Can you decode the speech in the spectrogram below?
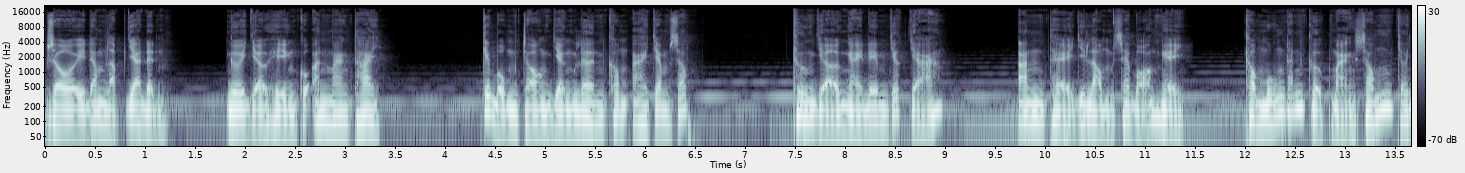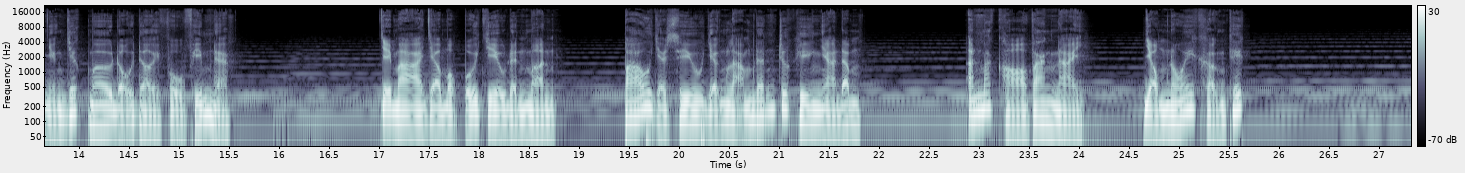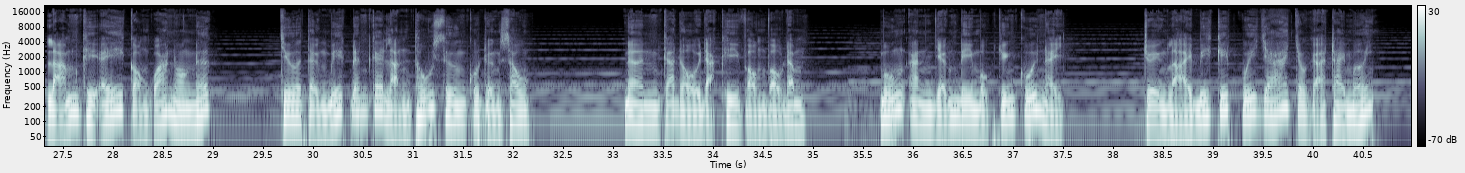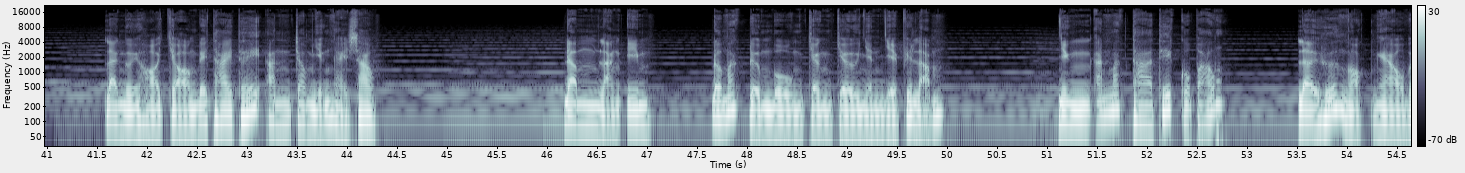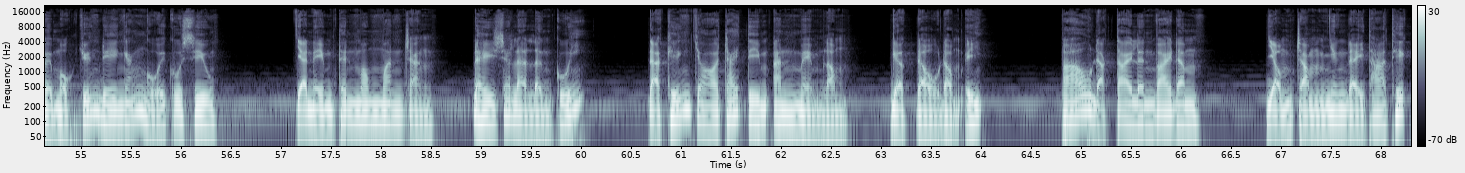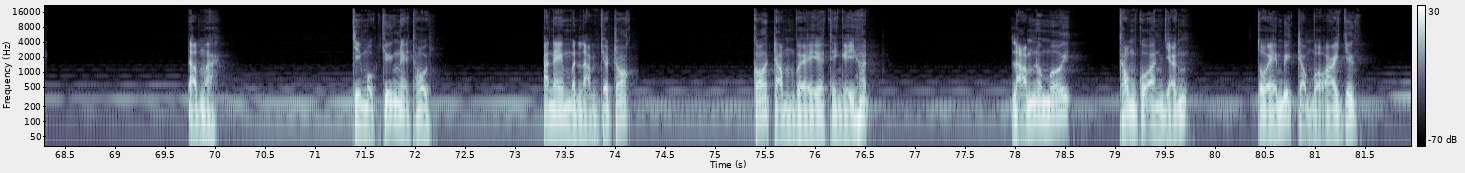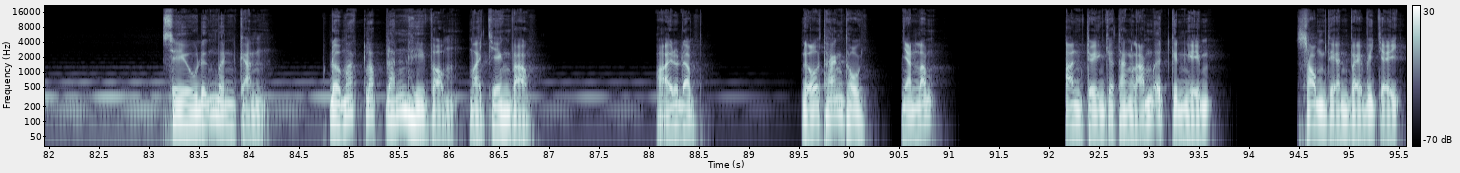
Rồi đâm lập gia đình, Người vợ hiện của anh mang thai cái bụng tròn dần lên không ai chăm sóc. Thương vợ ngày đêm vất vả. Anh thề với lòng sẽ bỏ nghề, Không muốn đánh cược mạng sống Cho những giấc mơ đổi đời phù phiếm nè Vậy mà vào một buổi chiều định mệnh, Báo và siêu dẫn lãm đến trước khiên nhà đâm. Ánh mắt họ vang nài, Giọng nói khẩn thiết. Lãm khi ấy còn quá non nớt, Chưa từng biết đến cái lạnh thấu xương của rừng sâu nên cả đội đặt hy vọng vào Đâm. Muốn anh dẫn đi một chuyến cuối này, Truyền lại bí kíp quý giá cho gã trai mới. Là người họ chọn để thay thế anh trong những ngày sau. Đâm lặng im, Đôi mắt đượm buồn chần chừ nhìn về phía lãm. Nhưng ánh mắt tha thiết của báo, Lời hứa ngọt ngào về một chuyến đi ngắn ngủi của siêu, Và niềm tin mong manh rằng Đây sẽ là lần cuối, Đã khiến cho trái tim anh mềm lòng. Gật đầu đồng ý. Báo đặt tay lên vai Đâm Giọng trầm nhưng đầy tha thiết. Đâm à Chỉ một chuyến này thôi. Anh em mình làm cho trót. Có trầm về thì nghỉ hết. Làm nó mới Không có anh dẫn. Tụi em biết trông vào ai chứ? Siêu đứng bên cạnh Đôi mắt lấp lánh hy vọng mà chen vào. Phải đó Đâm. Nửa tháng thôi, nhanh lắm. Anh truyền cho thằng Lãm ít kinh nghiệm. Xong thì anh về với chị.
